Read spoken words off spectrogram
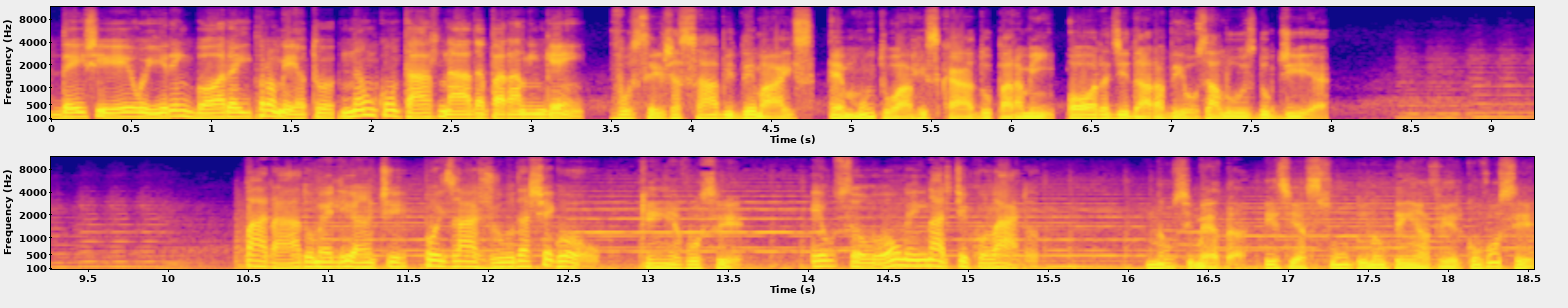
Deixe eu ir embora e prometo não contar nada para ninguém. Você já sabe demais. É muito arriscado para mim. Hora de dar adeus à luz do dia. Parado meliante, pois a ajuda chegou. Quem é você? Eu sou o homem inarticulado. Não se meta. Esse assunto não tem a ver com você.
